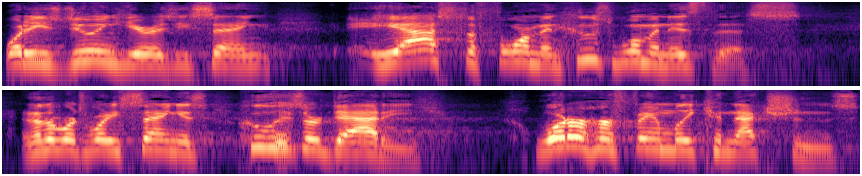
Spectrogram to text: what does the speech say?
What he's doing here is he's saying, He asks the foreman, Whose woman is this? In other words, what he's saying is, Who is her daddy? What are her family connections?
